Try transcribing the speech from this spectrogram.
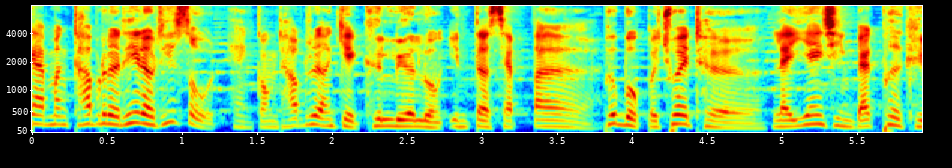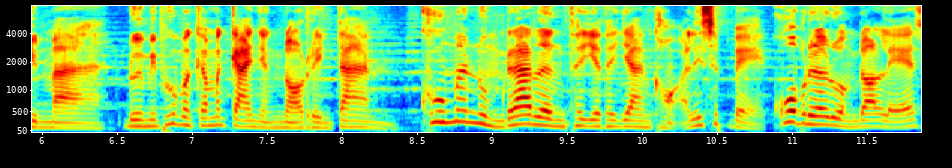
การบังคับเรือที่เร็วที่สุดแห่งกองทัพเรืออังกฤษคือเรือหลวงอินเตอร์เซปเตอร์เพื่อบุกไปช่วยเธอ และแย่งชิงแบ็คเพร์ลคืนมา โดยมีผู้บังคับบัญชาการอย่างนอริงตันคู่มั่นหนุ่มร่าเริงทะเยอทะยานของอลิซาเบธควบเรือหลวงดอลเลส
